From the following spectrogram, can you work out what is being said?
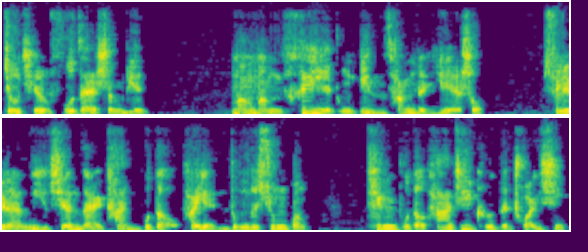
就潜伏在身边。茫茫黑夜中隐藏着野兽，虽然你现在看不到他眼中的凶光，听不到他饥渴的喘息。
